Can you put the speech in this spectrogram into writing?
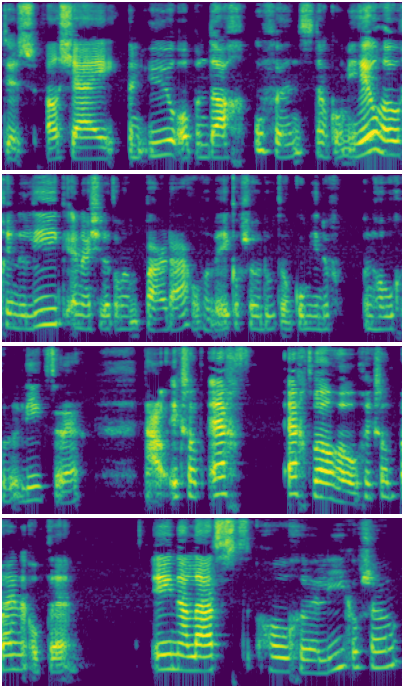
Dus als jij een uur op een dag oefent, dan kom je heel hoog in de league. En als je dat dan een paar dagen of een week of zo doet, dan kom je in de, een hogere league terecht. Nou, ik zat echt, echt wel hoog. Ik zat bijna op de één na laatst hoge league of zo.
